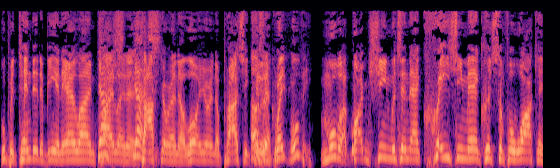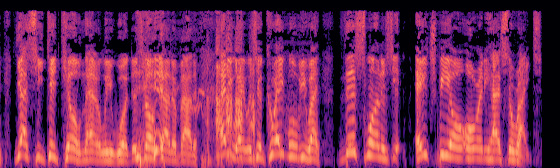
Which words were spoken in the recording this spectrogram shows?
who pretended to be an airline Yes, pilot, and yes. a doctor, and a lawyer, and a that prosecutor. was a great movie. Move up. Martin Sheen was in that crazy man, Christopher Walken. Yes, he did kill Natalie Wood. There's no doubt about it. Anyway, it was a great movie, right? This one is HBO already has the rights.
